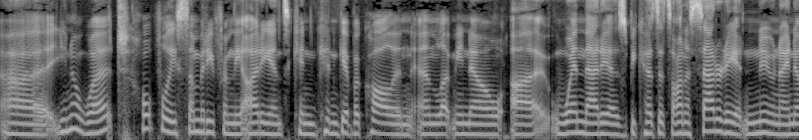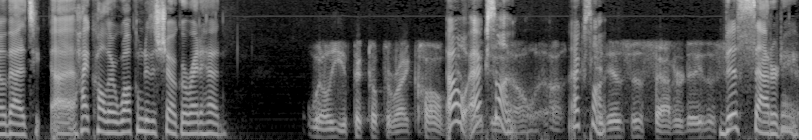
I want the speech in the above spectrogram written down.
Uh, you know what? Hopefully, somebody from the audience can can give a call and, and let me know uh, when that is because it's on a Saturday at noon. I know that. Uh, hi, caller. Welcome to the show. Go right ahead. Well, you picked up the right call. Oh, because I do excellent. uh, Excellent. It is this Saturday. This, This Saturday.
